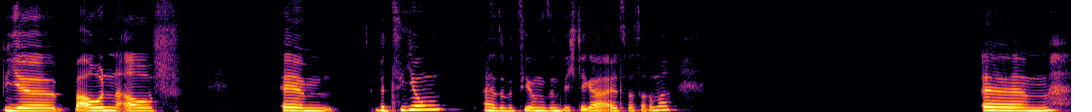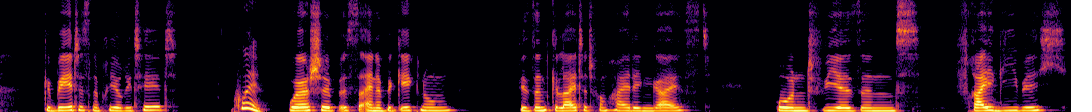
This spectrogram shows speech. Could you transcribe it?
Wir bauen auf ähm, Beziehungen. Also Beziehungen sind wichtiger als was auch immer. Ähm, Gebet ist eine Priorität. Cool. Worship ist eine Begegnung. Wir sind geleitet vom Heiligen Geist. Und wir sind freigiebig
